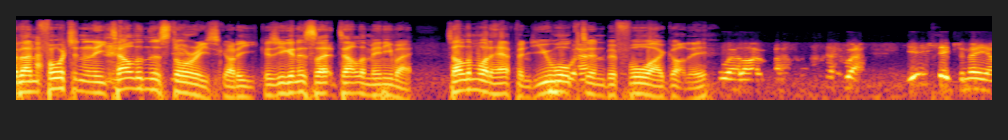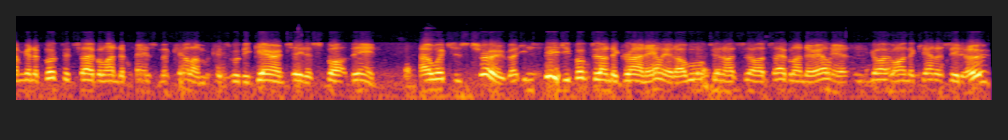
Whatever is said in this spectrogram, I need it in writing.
But unfortunately, tell them the story, Scotty, because you're going to tell them anyway. Tell them what happened. You walked Well- in before I got there. Well, I, well, you said to me, I'm going to book the table under Baz McCullum because we'll be guaranteed a spot then, uh, which is true. But instead, you booked it under Grant Elliott. I walked in, I saw a table under Elliott, and the guy behind the counter said, "Who?"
